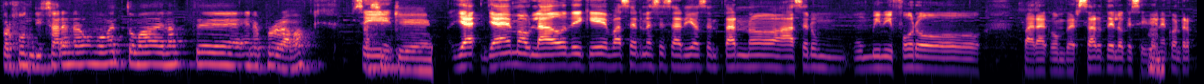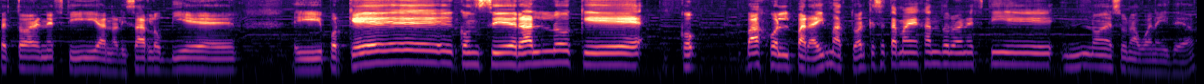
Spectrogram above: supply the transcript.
profundizar en algún momento más adelante en el programa. Sí, que... ya, ya hemos hablado de que va a ser necesario sentarnos a hacer un, un mini foro para conversar de lo que se viene mm. con respecto a NFT, analizarlo bien ¿Y por qué considerarlo que bajo el paradigma actual que se está manejando los NFT no es una buena idea?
